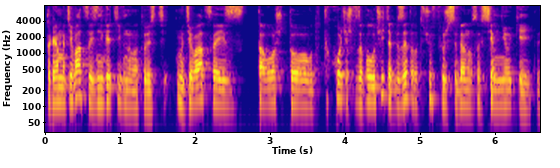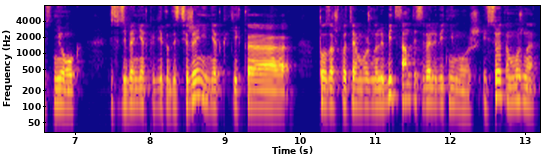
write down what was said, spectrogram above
такая мотивация из негативного, то есть мотивация из того, что вот ты хочешь заполучить, а без этого ты чувствуешь себя ну, совсем не окей, то есть не ок. Если у тебя нет каких-то достижений, нет каких-то то, за что тебя можно любить, сам ты себя любить не можешь. И все это можно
